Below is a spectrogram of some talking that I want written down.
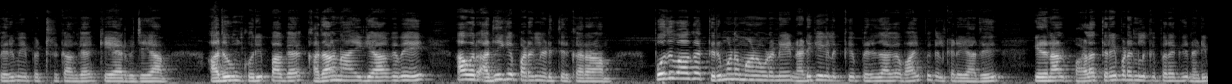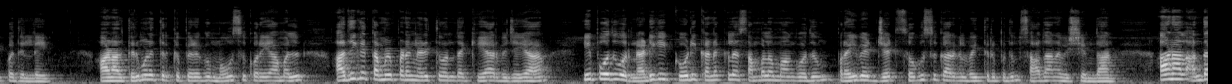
பெருமை பெற்றிருக்காங்க கே ஆர் விஜயா. அதுவும் குறிப்பாக கதாநாயகியாகவே அவர் அதிக படங்கள் நடித்திருக்கிறாராம். பொதுவாக திருமணமான உடனே நடிகைகளுக்கு பெரிதாக வாய்ப்புகள் கிடையாது. இதனால் பல திரைப்படங்களுக்கு பிறகு நடிப்பதில்லை. ஆனால் திருமணத்திற்கு பிறகு மவுசு குறையாமல் அதிக தமிழ் படங்கள் நடித்து வந்த கே ஆர் விஜயா இப்போது ஒரு நடிகை கோடிக்கணக்கில் சம்பளம் வாங்குவதும் பிரைவேட் ஜெட் சொகுசு கார்கள் வைத்திருப்பதும் சாதாரண விஷயம்தான். ஆனால் அந்த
